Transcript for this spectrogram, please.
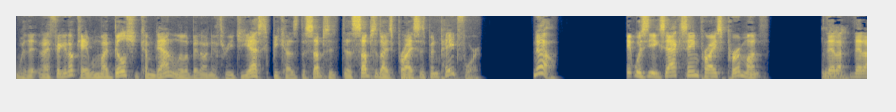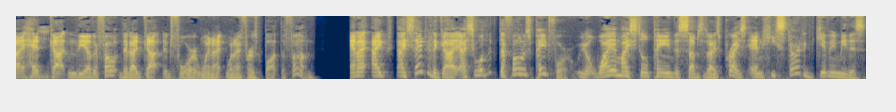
with it. And I figured, okay, well, my bill should come down a little bit on the 3GS because the, subsid- the subsidized price has been paid for. No, it was the exact same price per month that Yeah. that I had gotten the other phone that I'd gotten it for when I when I first bought the phone. And I, I, I said to the guy, I said, well, the phone is paid for. You know, why am I still paying this subsidized price? And he started giving me this,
